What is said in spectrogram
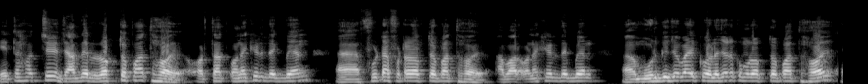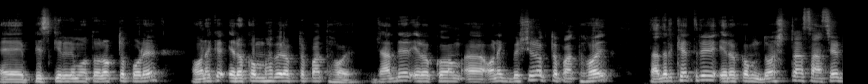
এটা হচ্ছে যাদের রক্তপাত হয়, অর্থাৎ অনেকের দেখবেন ফুটা ফুটা রক্তপাত হয়, আবার অনেকের দেখবেন মুরগি জবাই করলে যেরকম রক্তপাত হয় এই মতো রক্ত পড়ে, অনেকে এরকমভাবে রক্তপাত হয়। যাদের এরকম অনেক বেশি রক্তপাত হয় তাদের ক্ষেত্রে এরকম দশটা সাসেট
